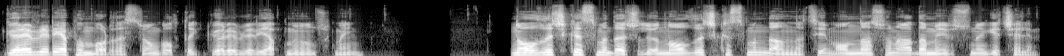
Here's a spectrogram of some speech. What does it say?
Görevleri yapın bu arada. Stronghold'daki görevleri yapmayı unutmayın. Knowledge kısmı da açılıyor. Knowledge kısmını da anlatayım. Ondan sonra ada mevzusuna geçelim.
